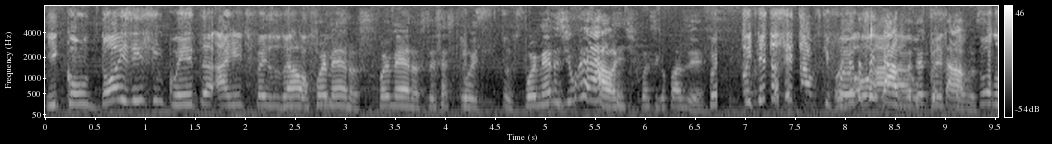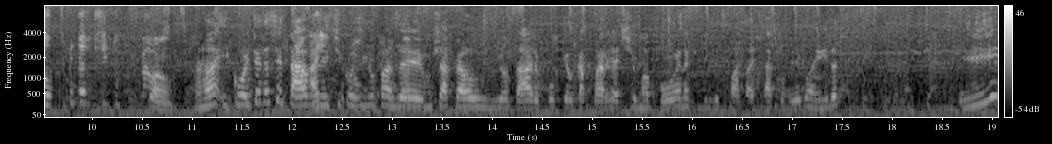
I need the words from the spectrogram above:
e com 2,50 a gente fez os dois Não, foi menos, foi menos. Foi, foi menos de um real a gente conseguiu fazer. 80 centavos, que foi 80 o- a- centavos, a- 80 o preço centavos. do papelão. Aham, e com 80 centavos a A gente gente conseguiu fazer um chapéu de otário porque o Capivara já tinha uma boina, que diga passagem tá comigo ainda. E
